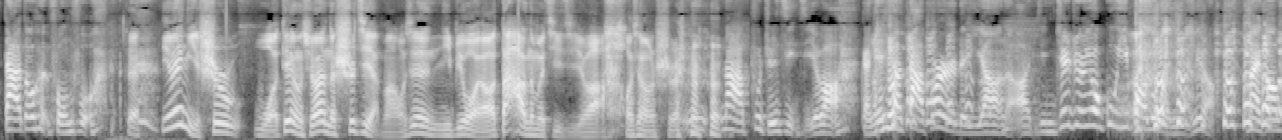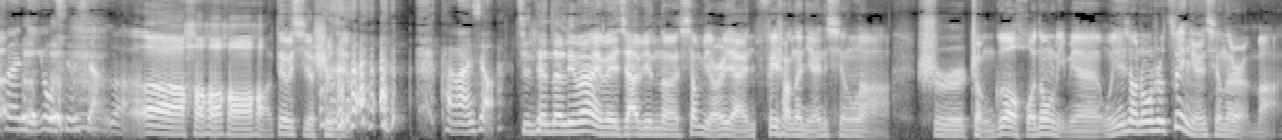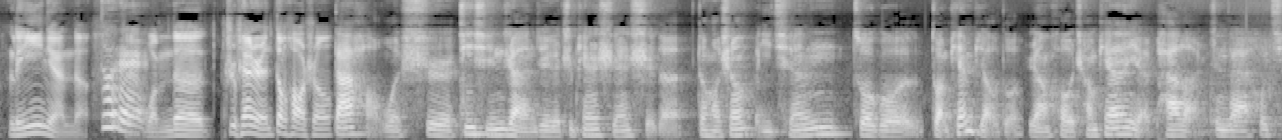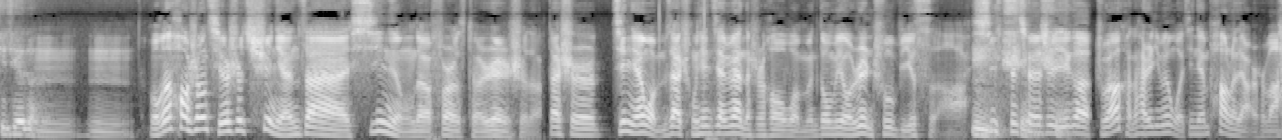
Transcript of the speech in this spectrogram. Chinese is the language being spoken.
大家都很丰富，对，因为你是我电影学院的师姐嘛，我记得你比我要大那么几级吧，好像是，那不止几级吧，感觉像大辈儿的一样的啊，你这就是又故意暴露我年龄，麦高芬，你用心险恶啊，好好好好好，对不起师姐。开玩笑，今天的另外一位嘉宾呢，相比而言非常的年轻了啊，是整个活动里面我印象中是最年轻的人吧，零一年的。对，我们的制片人邓浩生。大家好，我是新巡展这个制片实验室的邓浩生，以前做过短片比较多，然后长片也拍了，正在后期阶段。嗯嗯，我跟浩生其实是去年在西宁的 First 认识的，但是今年我们再重新见面的时候，我们都没有认。出彼此啊，确实是一个，主要可能还是因为我今年胖了点儿，是吧？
